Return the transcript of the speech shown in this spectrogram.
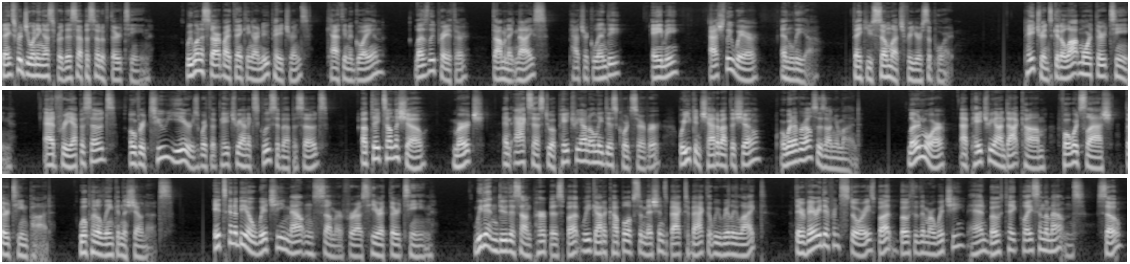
Thanks for joining us for this episode of 13. We want to start by thanking our new patrons Kathy Nagoyan, Leslie Prather, Dominic Nice, Patrick Lindy, Amy, Ashley Ware, and Leah. Thank you so much for your support. Patrons get a lot more 13 ad free episodes, over two years worth of Patreon exclusive episodes, updates on the show, merch, and access to a Patreon only Discord server where you can chat about the show or whatever else is on your mind. Learn more at patreon.com forward slash 13pod. We'll put a link in the show notes. It's going to be a witchy mountain summer for us here at 13. We didn't do this on purpose, but we got a couple of submissions back to back that we really liked. They're very different stories, but both of them are witchy and both take place in the mountains. So,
